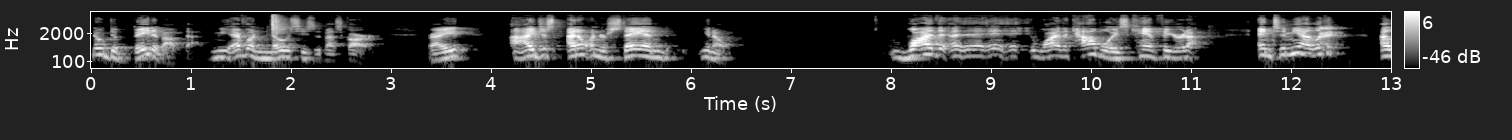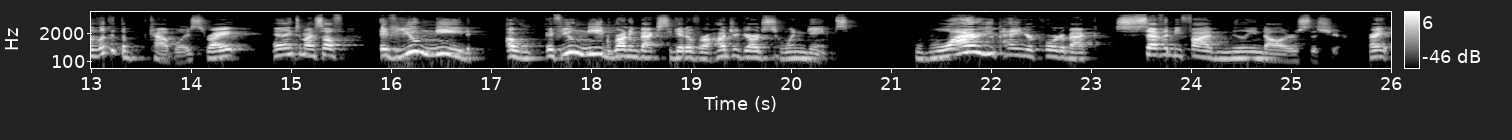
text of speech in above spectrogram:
no debate about that. I mean, everyone knows he's the best guard, right? I just I don't understand, you know, why the uh, uh, why the Cowboys can't figure it out. And to me, I look at I look at the Cowboys, right? And I think to myself, if you need a if you need running backs to get over 100 yards to win games, why are you paying your quarterback 75 million dollars this year? Right?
